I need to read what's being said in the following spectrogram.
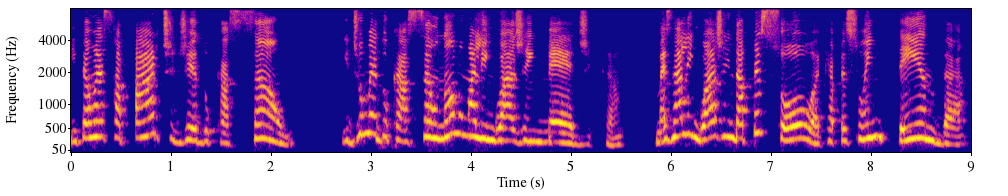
Então essa parte de educação e de uma educação não numa linguagem médica, mas na linguagem da pessoa, que a pessoa entenda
